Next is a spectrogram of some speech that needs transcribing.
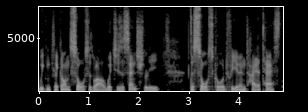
we can click on source as well, which is essentially the source code for your entire test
